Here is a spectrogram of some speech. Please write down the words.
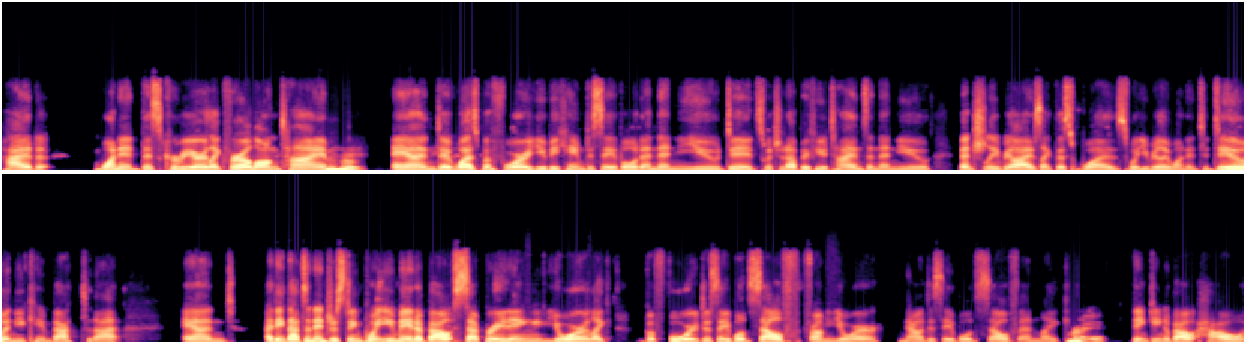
had wanted this career like for a long time. Mm-hmm. And it was before you became disabled. And then you did switch it up a few times. And then you eventually realized like this was what you really wanted to do. And you came back to that. And I think that's an interesting point you made about separating your like before disabled self from your now disabled self and like right. thinking about how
